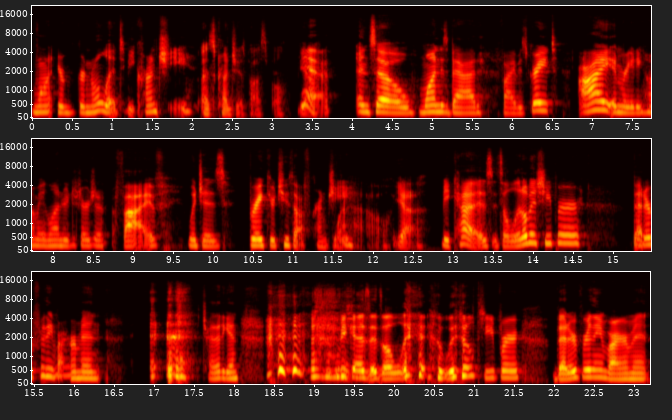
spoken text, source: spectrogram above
want your granola to be crunchy. As crunchy as possible. Yeah. And so one is bad, five is great. I am rating homemade laundry detergent a five, which is break your tooth off crunchy Wow. Yeah. Because it's a little bit cheaper, better for the environment. Try that again. because it's a li- little cheaper, better for the environment.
